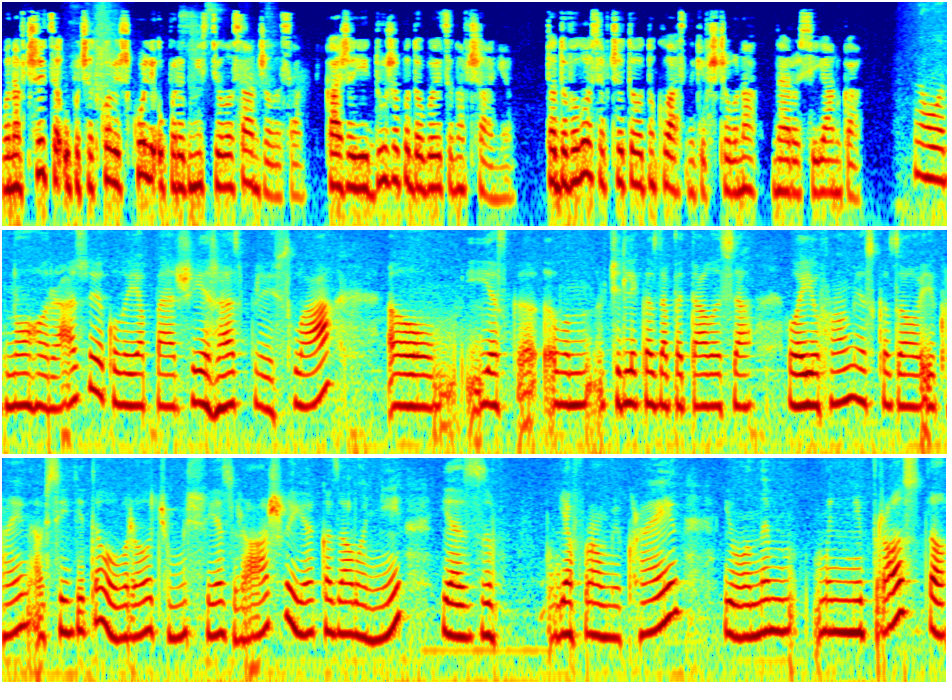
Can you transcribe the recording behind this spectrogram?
Вона вчиться у початковій школі у передмісті Лос-Анджелеса. каже, їй дуже подобається навчання. Та довелося вчити однокласників, що вона не росіянка. Ну, одного разу, коли я перший раз прийшла, я, ска- вчителька запиталася, where you from? Я сказала Ukraine, а всі діти говорили чомусь, що я з Раші. Я казала ні, я з я from Ukraine. І вони мені просто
